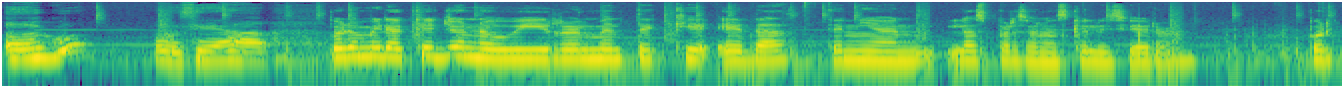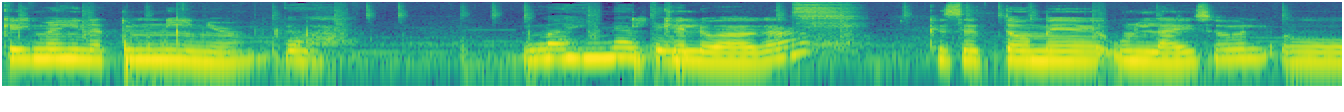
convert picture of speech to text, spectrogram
hago? O sea... Pero mira que yo no vi realmente qué edad tenían las personas que lo hicieron. Porque imagínate un niño. Ah, imagínate. Y que lo haga, que se tome un Lysol o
